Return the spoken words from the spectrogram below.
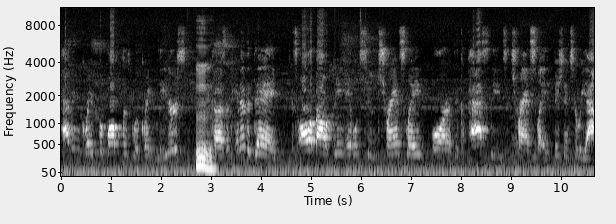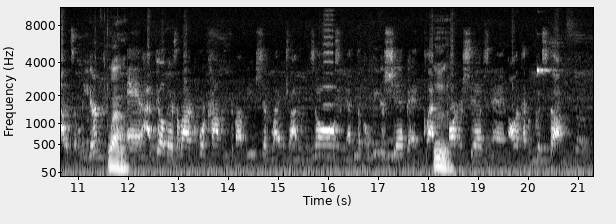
having great football players who are great leaders. Hmm. Because at the end of the day, it's all about being able to translate or the capacity to translate vision into reality as a leader. Wow. And I feel there's a lot of core competencies about leadership, like driving results, and ethical leadership, and collaborative Mm. partnerships, and all that type of good stuff.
